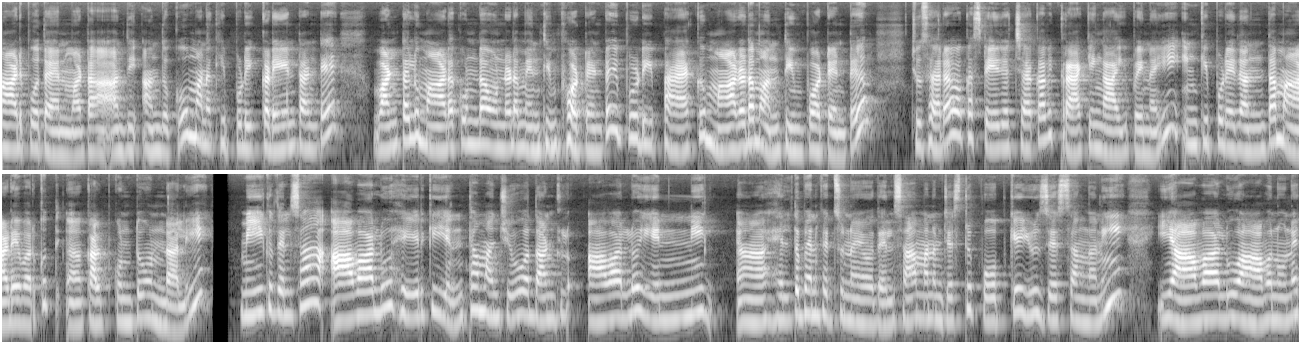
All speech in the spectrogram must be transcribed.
మాడిపోతాయి అన్నమాట అది అందుకు మనకి ఇప్పుడు ఇక్కడ ఏంటంటే వంటలు మాడకుండా ఉండడం ఎంత ఇంపార్టెంట్ ఇప్పుడు ఈ ప్యాక్ మాడడం అంత ఇంపార్టెంట్. చూసారా? ఒక స్టేజ్ వచ్చాక అవి క్రాకింగ్ ఆగిపోయినాయి. ఇంక ఇప్పుడు ఇదంతా మాడే వరకు కలుపుకుంటూ ఉండాలి. మీకు తెలుసా? ఆవాలు హెయిర్కి ఎంత మంచివో దాంట్లో ఆవాల్లో ఎన్ని హెల్త్ బెనిఫిట్స్ ఉన్నాయో తెలుసా? మనం జస్ట్ పోప్కే యూజ్ చేస్తాం కానీ ఈ ఆవాలు ఆవ నూనె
